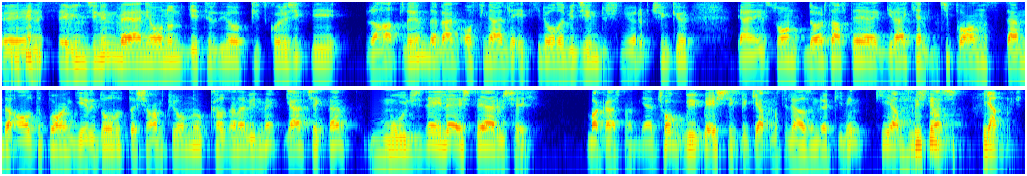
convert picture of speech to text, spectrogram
Ee, sevincinin ve yani onun getirdiği o psikolojik bir rahatlığın da ben o finalde etkili olabileceğini düşünüyorum. Çünkü yani son 4 haftaya girerken 2 puanlı sistemde 6 puan geride olup da şampiyonluğu kazanabilmek gerçekten mucizeyle eşdeğer bir şey bakarsan. Yani çok büyük bir eşliklik yapması lazım rakibin ki yapmışlar. Yapmış.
